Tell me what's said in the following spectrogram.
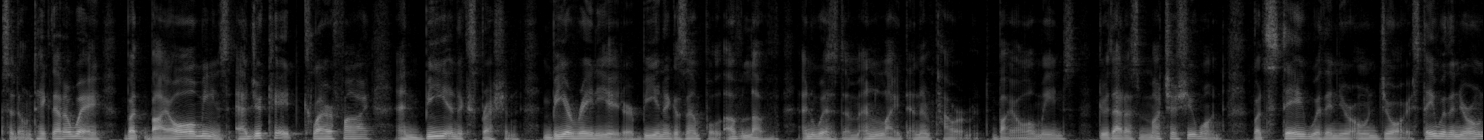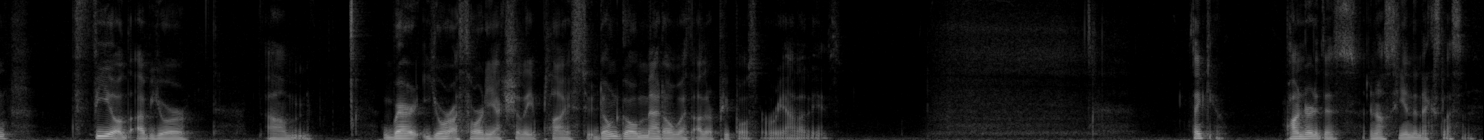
So don't take that away, but by all means, educate, clarify, and be an expression. Be a radiator, be an example of love and wisdom and light and empowerment. By all means, do that as much as you want, but stay within your own joy. Stay within your own field of your, um, where your authority actually applies to. Don't go meddle with other people's realities. Thank you. Ponder this, and I'll see you in the next lesson.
